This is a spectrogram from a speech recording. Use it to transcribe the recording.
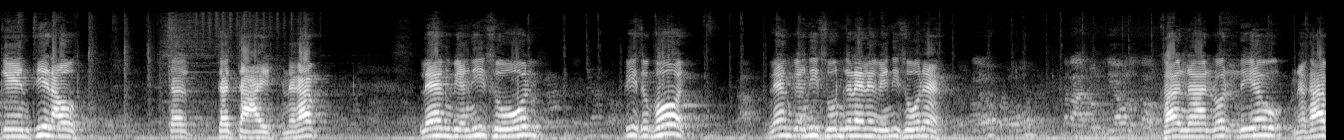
เกณฑ์ที่เราจะจะจ่ายนะครับ แรงเหวี่ยงที่ศูนย์พี่สมโพศแรงเหวี่ยงที่ศูนย์คือะไรแรงเหวี่ยงที่ศูนย์น่ะขนาดรถเลี้ยวนะครับ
